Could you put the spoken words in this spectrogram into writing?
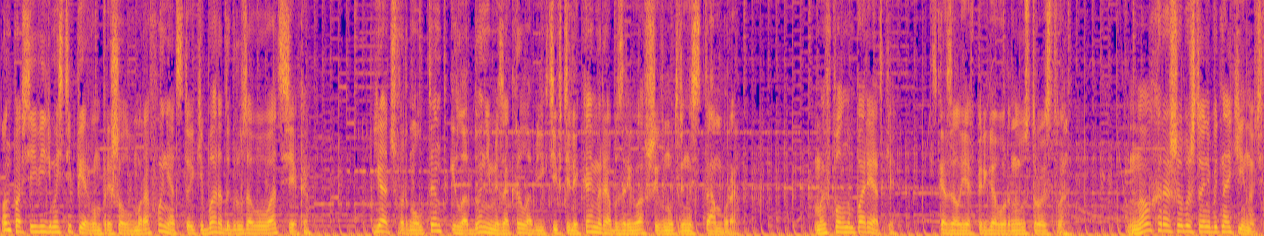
Он, по всей видимости, первым пришел в марафоне от стойки бара до грузового отсека. Я отшвырнул тент и ладонями закрыл объектив телекамеры, обозревавший внутренность тамбура. «Мы в полном порядке», – сказал я в переговорное устройство. «Но хорошо бы что-нибудь накинуть».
